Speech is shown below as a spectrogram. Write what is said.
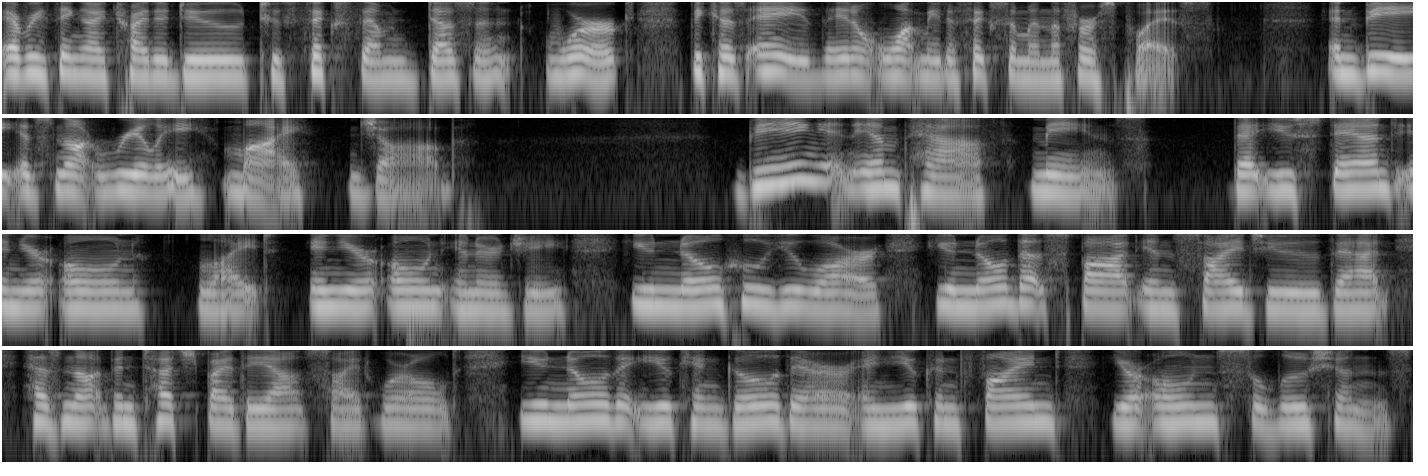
everything I try to do to fix them doesn't work because A, they don't want me to fix them in the first place. And B, it's not really my job. Being an empath means that you stand in your own light, in your own energy. You know who you are. You know that spot inside you that has not been touched by the outside world. You know that you can go there and you can find your own solutions.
